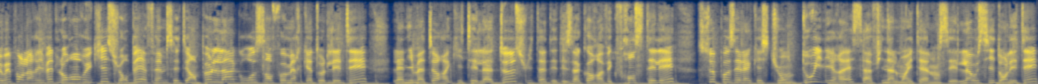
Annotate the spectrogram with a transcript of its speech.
Et oui, pour l'arrivée de Laurent Ruquier sur BFM, c'était un peu la grosse info mercato de l'été. L'animateur a quitté la 2 suite à des désaccords avec France Télé. Se poser la question d'où il irait, ça a finalement été annoncé là aussi dans l'été.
